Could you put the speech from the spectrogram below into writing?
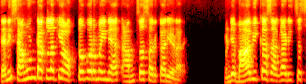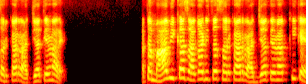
त्यांनी सांगून टाकलं की ऑक्टोबर महिन्यात आमचं सरकार येणार आहे. म्हणजे महाविकास आघाडीचं सरकार राज्यात येणार आहे. आता महाविकास आघाडीचं सरकार राज्यात येणार ठीक आहे.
